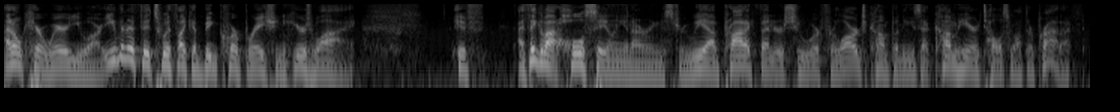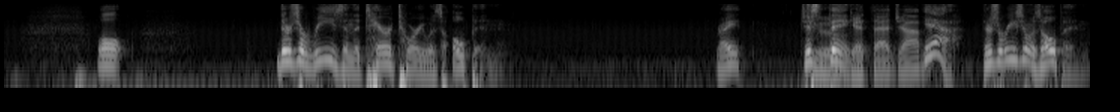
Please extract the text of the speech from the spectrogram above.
I don't care where you are, even if it's with like a big corporation. Here's why. If I think about wholesaling in our industry, we have product vendors who work for large companies that come here and tell us about their product. Well, there's a reason the territory was open, right? Just to think. Get that job? Yeah. There's a reason it was open.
